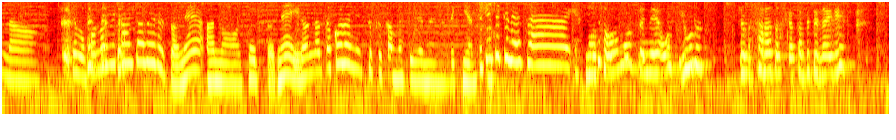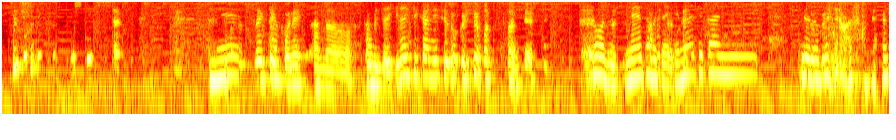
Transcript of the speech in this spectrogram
いいな。でもこの時間食べるとね、あの、ちょっとね、いろんなところにつくかもしれないので気をつけてください。もうそう思ってね、お夜ちょサラダしか食べてないです。ね、ね結構ね、あの食べちゃいけない時間に収録してますからね。そうですね、食べちゃいけない時間に収録してますね。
